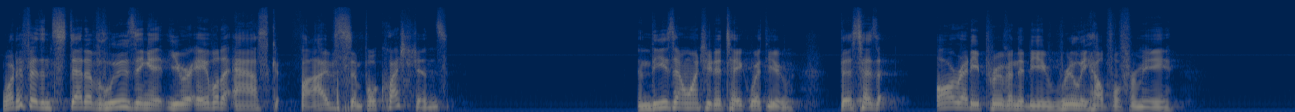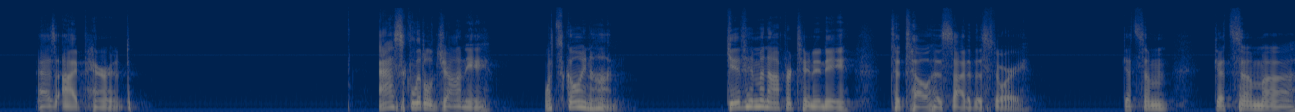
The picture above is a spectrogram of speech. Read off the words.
What if instead of losing it, you were able to ask five simple questions? And these I want you to take with you. This has already proven to be really helpful for me as I parent. Ask little Johnny, what's going on? Give him an opportunity to tell his side of the story. Get some, get some uh,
